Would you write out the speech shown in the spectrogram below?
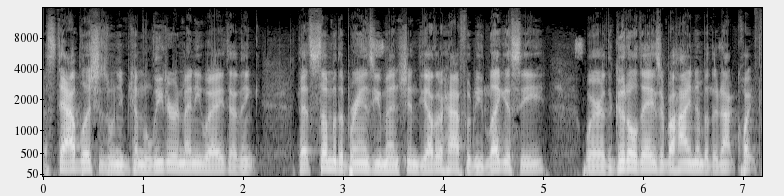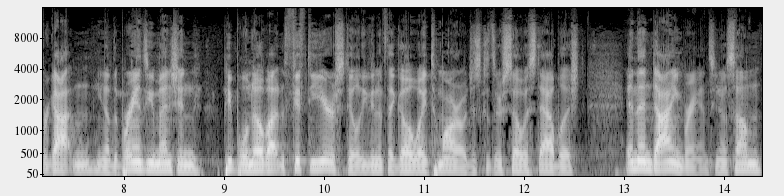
Established is when you become the leader in many ways. I think that's some of the brands you mentioned. The other half would be legacy, where the good old days are behind them, but they're not quite forgotten. You know, the brands you mentioned, people will know about in 50 years still, even if they go away tomorrow, just because they're so established. And then dying brands. You know, some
